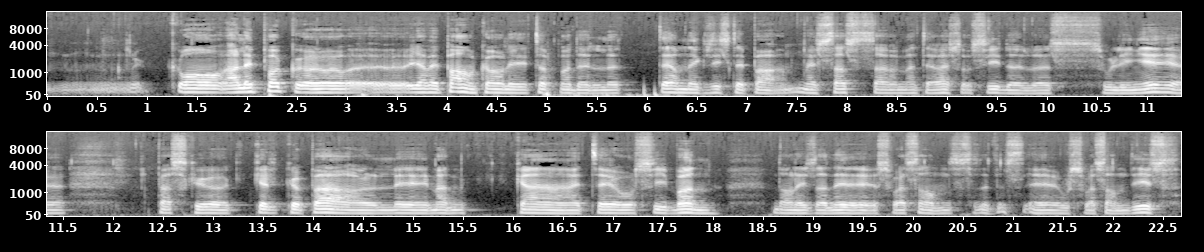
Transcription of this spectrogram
Euh, quand- à l'époque, euh, il n'y avait pas encore les top modèles. Le terme n'existait pas. Mais ça, ça m'intéresse aussi de le souligner. euh, parce que quelque part, les mannequins étaient aussi bonnes dans les années 60 et- ou 70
